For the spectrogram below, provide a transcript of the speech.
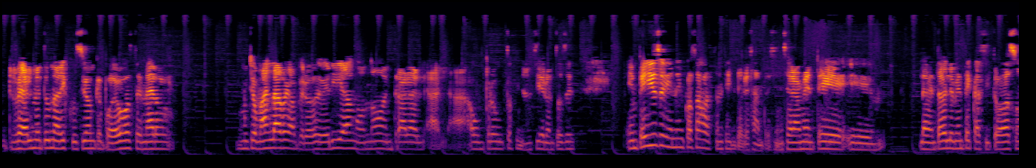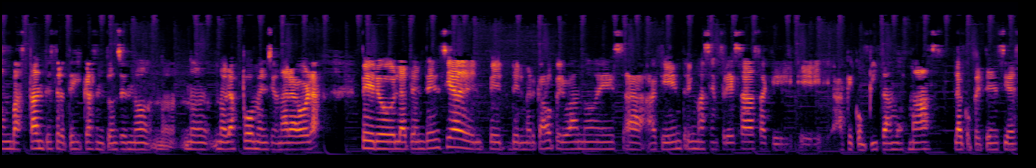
realmente una discusión que podemos tener mucho más larga, pero deberían o no entrar a un producto financiero. Entonces, en Payu se vienen cosas bastante interesantes. Sinceramente, eh, lamentablemente casi todas son bastante estratégicas, entonces no, no, no, no las puedo mencionar ahora. Pero la tendencia del, del mercado peruano es a, que entren más empresas, a que, eh, a que compitamos más. La competencia es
